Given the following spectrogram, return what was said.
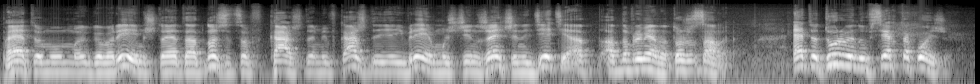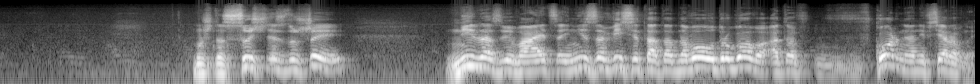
Поэтому мы говорим, что это относится в каждом и в каждой еврея, мужчин, женщин и дети од- одновременно, то же самое. Этот уровень у всех такой же. Потому что сущность души не развивается и не зависит от одного у другого. Это в, корне они все равны.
